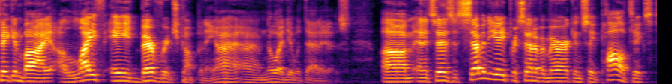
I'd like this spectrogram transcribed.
taken by a LifeAID beverage company. I, I have no idea what that is. Um, and it says that 78% of Americans say politics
